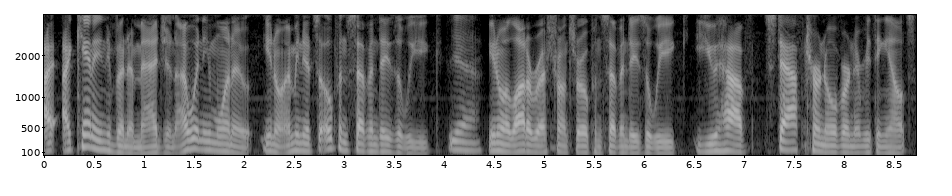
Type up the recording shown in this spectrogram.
I, I can't even imagine i wouldn't even want to you know i mean it's open seven days a week Yeah. you know a lot of restaurants are open seven days a week you have staff turnover and everything else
